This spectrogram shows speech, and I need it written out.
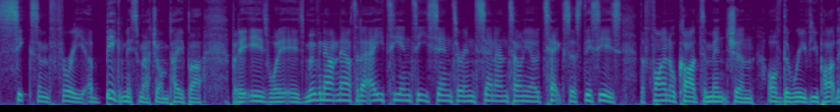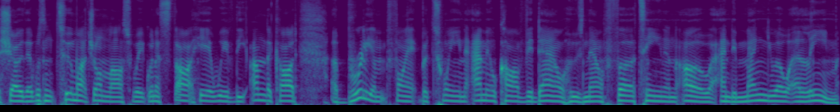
6 and 3. A big mismatch on paper, but it is what it is. Moving out now to the AT&T Center in San Antonio, Texas. This is the final card to mention of the review part of the show. There wasn't too much on last week. We're going to start here with the undercard. A brilliant fight between Amilcar Vidal, who's now 13 and 0, and Immanuel Aleem,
